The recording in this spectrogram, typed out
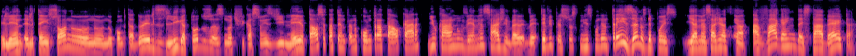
ele, ele tem só no, no, no computador, ele desliga todas as notificações de e-mail e tal. Você está tentando contratar o cara e o cara não vê a mensagem. Vai, teve pessoas que me responderam três anos depois e a mensagem era assim: ó, a vaga ainda está aberta.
